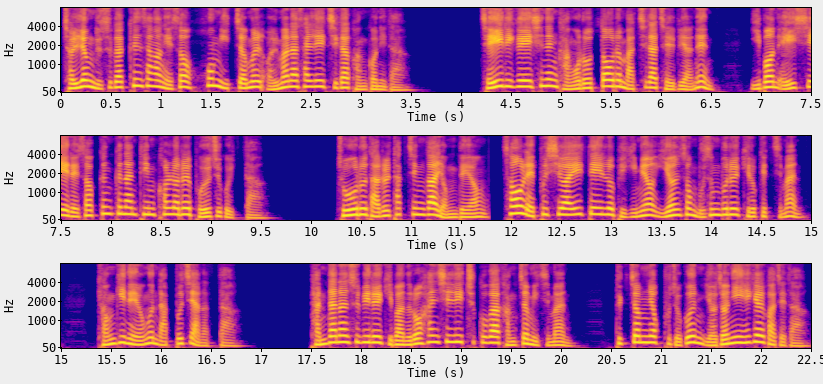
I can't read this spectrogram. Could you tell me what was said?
전력 누수가 큰 상황에서 홈 2점을 얼마나 살릴지가 관건이다. 제1리그의 신흥 강호로 떠오른 마치다 젤비아는 이번 ACL에서 끈끈한 팀 컬러를 보여주고 있다. 조호르 다룰 탁진과 0대0, 서울 FC와 1대1로 비기며 2연속 무승부를 기록했지만 경기 내용은 나쁘지 않았다. 단단한 수비를 기반으로 한 실리 축구가 강점이지만 득점력 부족은 여전히 해결 과제다.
